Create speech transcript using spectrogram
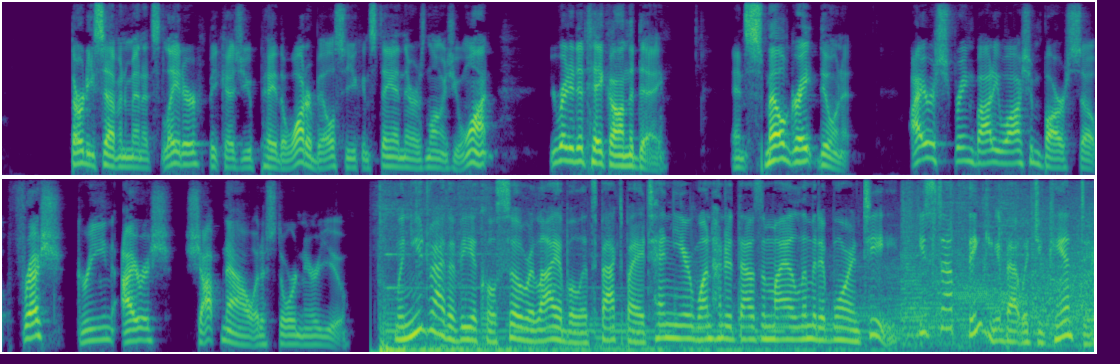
37 minutes later, because you pay the water bill so you can stay in there as long as you want, you're ready to take on the day and smell great doing it. Irish Spring Body Wash and Bar Soap. Fresh, green, Irish. Shop now at a store near you. When you drive a vehicle so reliable it's backed by a 10 year, 100,000 mile limited warranty, you stop thinking about what you can't do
